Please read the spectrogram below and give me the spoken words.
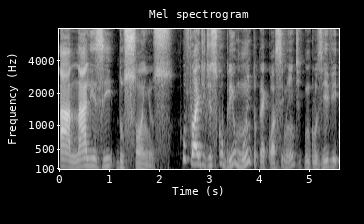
a análise dos sonhos. O Freud descobriu muito precocemente, inclusive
